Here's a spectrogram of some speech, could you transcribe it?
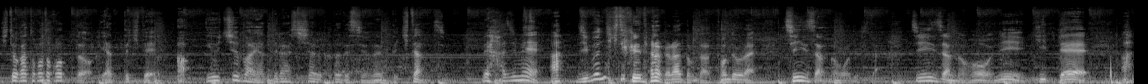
人がトコトコっとやってきて「あ YouTuber やってらっしゃる方ですよね」って来たんですよ。で初めあ自分に来てくれたのかなと思ったらとんでもない。陳さんの方でした。陳さんの方に来て「あ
